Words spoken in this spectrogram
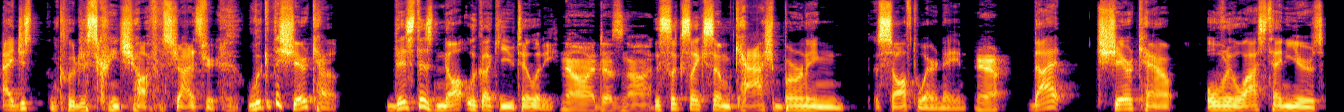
I just included a screenshot from Stratosphere. Look at the share count. This does not look like a utility. No, it does not. This looks like some cash burning software name. Yeah. That share count over the last 10 years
